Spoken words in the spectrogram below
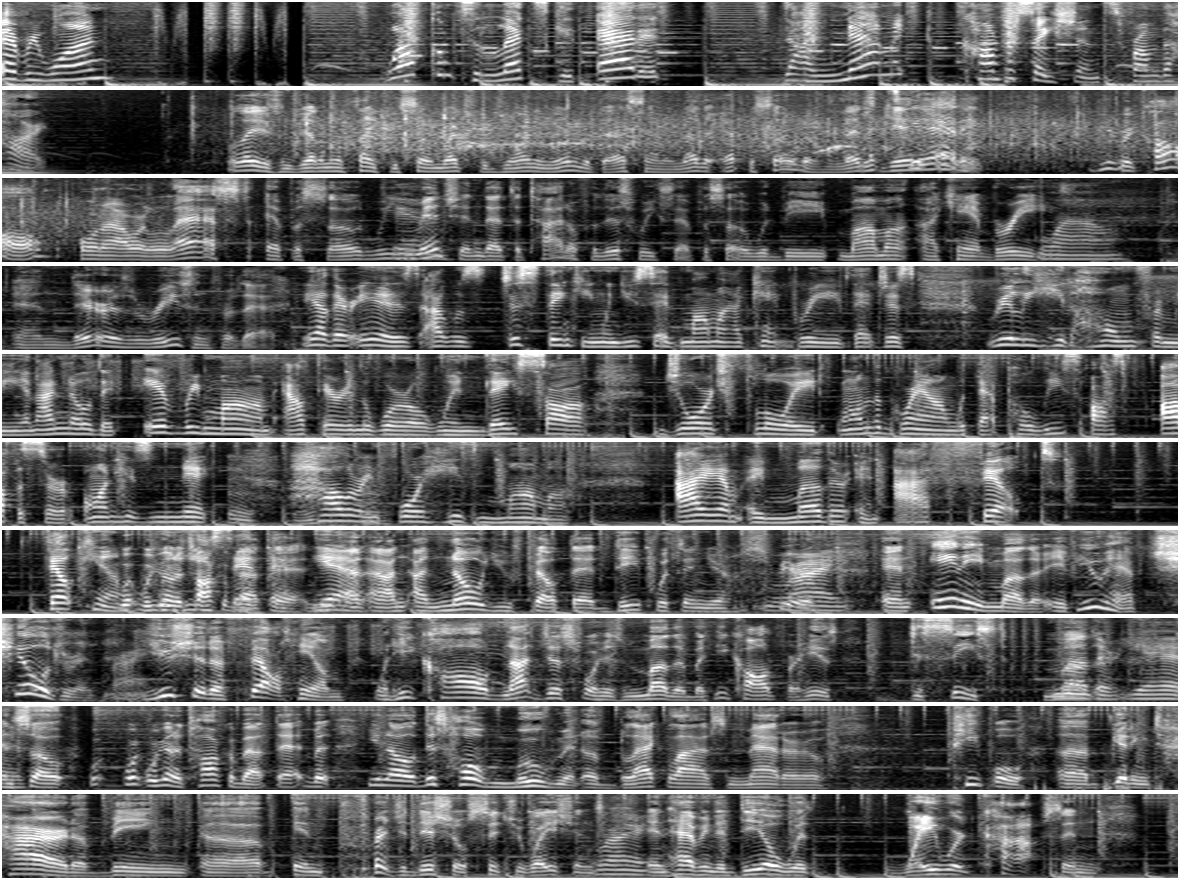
everyone. Welcome to Let's Get At It Dynamic Conversations from the Heart. Well, ladies and gentlemen, thank you so much for joining in with us on another episode of Let's, Let's Get, Get At At It. If you recall, on our last episode, we Yeah. mentioned that the title for this week's episode would be Mama, I Can't Breathe. Wow. And there is a reason for that. Yeah, there is. I was just thinking when you said, Mama, I can't breathe, that just really hit home for me. And I know that every mom out there in the world, when they saw George Floyd on the ground with that police officer on his neck mm-hmm. hollering for his mama, I am a mother and I felt. Felt him. We're, going to talk about that. You- Yeah. and I, I know you felt that deep within your spirit. Right. And any mother, if you have children, Right. you should have felt him when he called not just for his mother, but he called for his deceased mother. Mother, And so we're, we're going to talk about that. But, you know, this whole movement of Black Lives Matter, of people uh, getting tired of being uh, in prejudicial situations Right. and having to deal with wayward cops and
